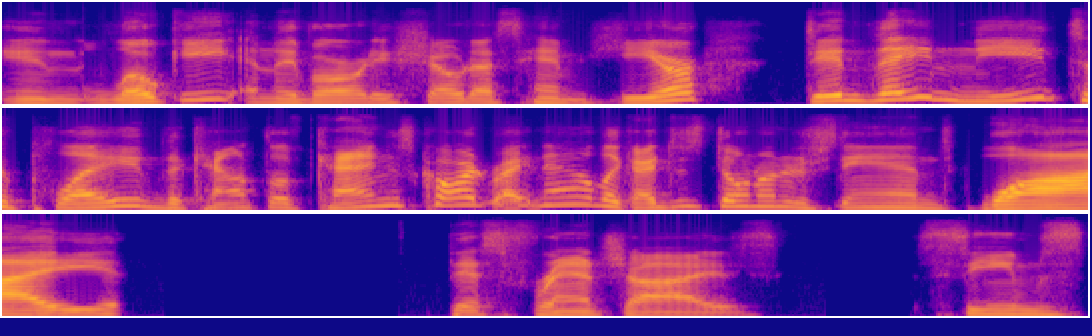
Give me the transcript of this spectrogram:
in Loki, and they've already showed us him here. Did they need to play the Council of Kangs card right now? Like, I just don't understand why this franchise seems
